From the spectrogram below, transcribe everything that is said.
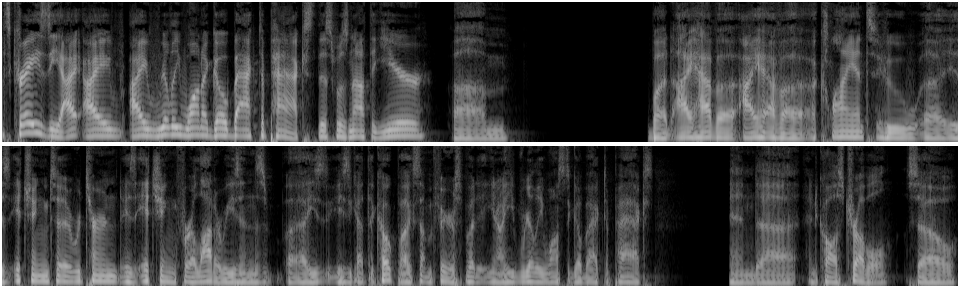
it's crazy. I I I really want to go back to PAX. This was not the year. Um, but I have a I have a, a client who uh, is itching to return is itching for a lot of reasons. Uh, he's he's got the coke bug, something fierce, but you know he really wants to go back to PAX and uh, and cause trouble. So,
